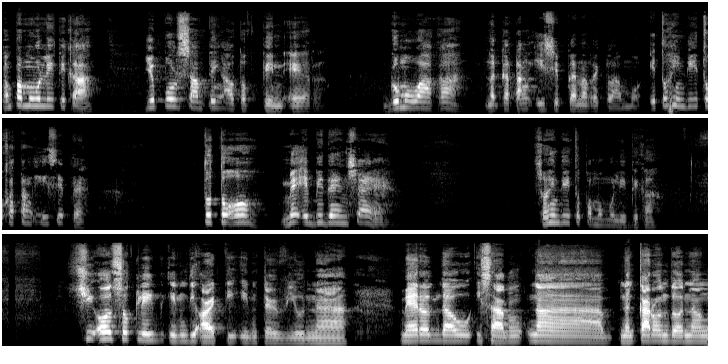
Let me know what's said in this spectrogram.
Ang pamumulitika, you pull something out of thin air. Gumawa ka, nagkatang-isip ka ng reklamo. Ito hindi ito katang-isip eh. Totoo, may ebidensya eh. So, hindi ito pamumulitika. She also claimed in the RT interview na meron daw isang na nagkaroon doon ng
